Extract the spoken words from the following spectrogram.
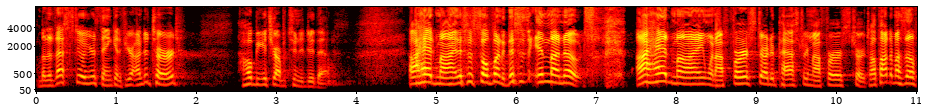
But if that's still your thinking, if you're undeterred, I hope you get your opportunity to do that. I had mine. This is so funny. This is in my notes. I had mine when I first started pastoring my first church. I thought to myself,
